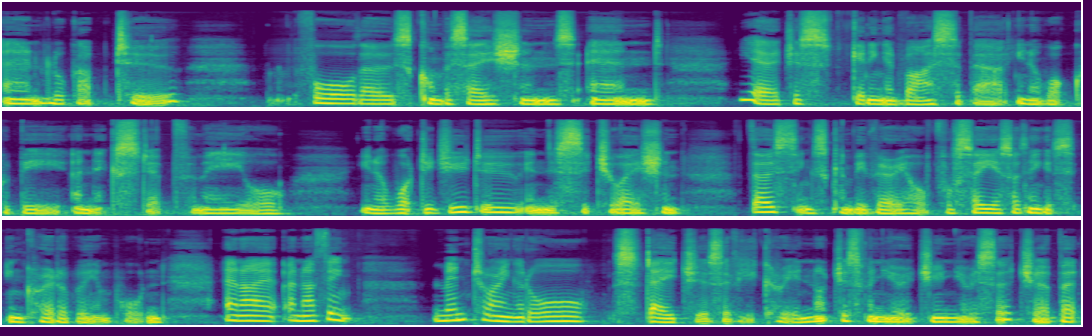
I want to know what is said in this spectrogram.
and look up to for those conversations and yeah, just getting advice about, you know, what could be a next step for me or, you know, what did you do in this situation? Those things can be very helpful. So yes, I think it's incredibly important. And I and I think mentoring at all stages of your career, not just when you're a junior researcher, but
